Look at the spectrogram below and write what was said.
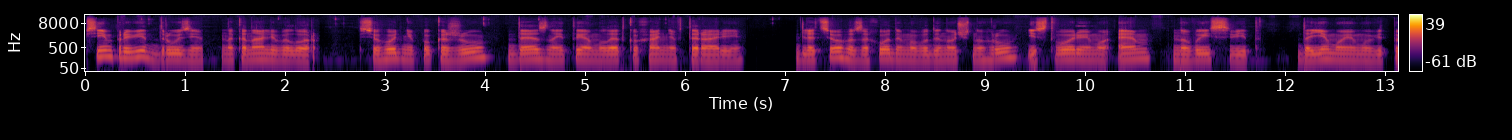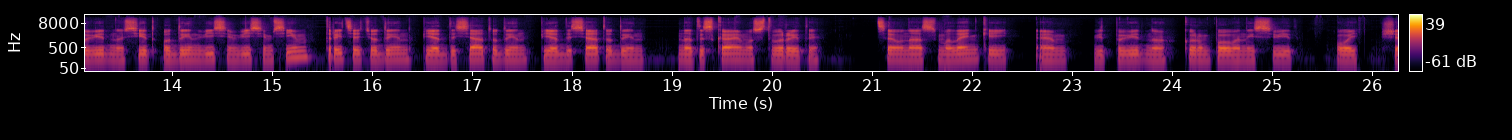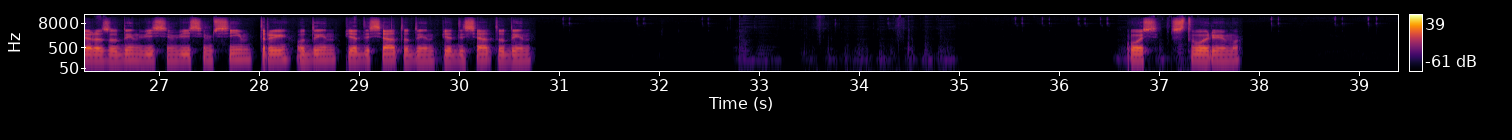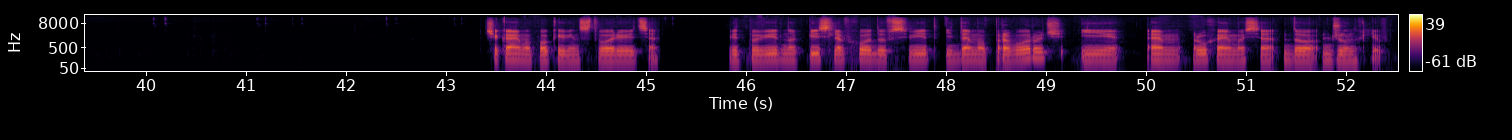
Всім привіт, друзі! На каналі Велор. Сьогодні покажу, де знайти амулет кохання в терарії. Для цього заходимо в одиночну гру і створюємо М новий світ. Даємо йому відповідно сіт 1887 31 51 51. Натискаємо Створити. Це у нас маленький М, відповідно, корумпований світ. Ой, ще раз 1, 8, 8, 7, 3, 1, 51, 51. Ось, створюємо. Чекаємо, поки він створюється. Відповідно, після входу в світ йдемо праворуч і М рухаємося до джунглів.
